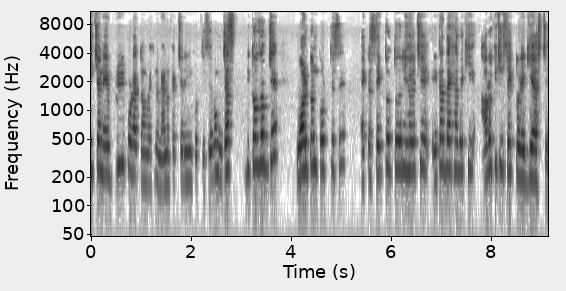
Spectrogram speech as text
each and every product আমরা এখানে ম্যানুফ্যাকচারিং করতেছি এবং জাস্ট বিকজ অফ যে ওয়ালটন করতেছে একটা সেক্টর তৈরি হয়েছে, এটা দেখা দেখি আরও কিছু সেক্টর এগিয়ে আসছে।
